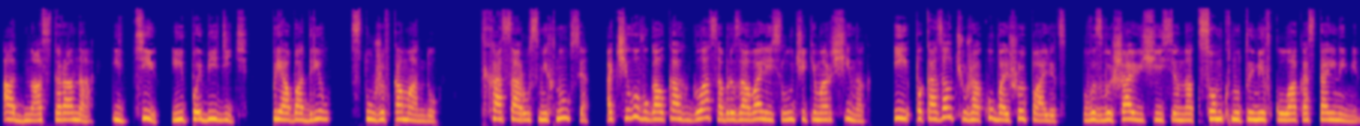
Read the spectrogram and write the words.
одна сторона. Идти и победить!» Приободрил, стужив команду. Тхасар усмехнулся, отчего в уголках глаз образовались лучики морщинок, и показал чужаку большой палец, возвышающийся над сомкнутыми в кулак остальными.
